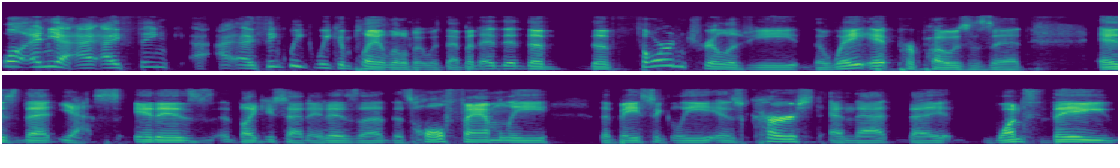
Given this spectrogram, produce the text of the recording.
Well, and yeah, I, I think I, I think we we can play a little bit with that. But the, the the Thorn trilogy, the way it proposes it, is that yes, it is like you said, it is uh, this whole family that basically is cursed, and that they once they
